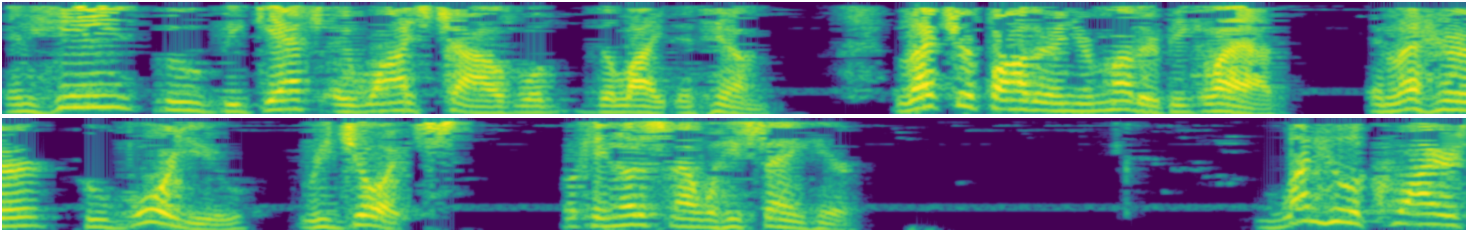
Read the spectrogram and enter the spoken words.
and he who begets a wise child will delight in him. Let your father and your mother be glad, and let her who bore you rejoice. Okay, notice now what he's saying here. One who acquires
